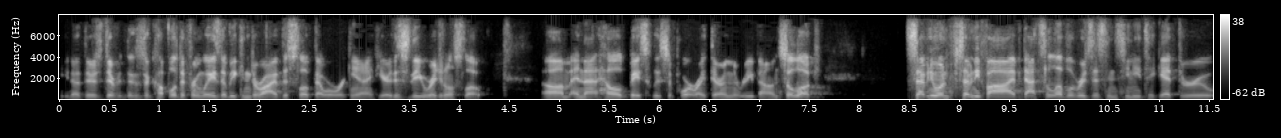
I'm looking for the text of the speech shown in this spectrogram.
You know, there's different. There's a couple of different ways that we can derive the slope that we're working at here. This is the original slope, um, and that held basically support right there in the rebound. So look, 71, 75. That's the level of resistance you need to get through.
